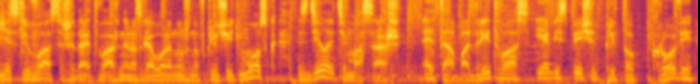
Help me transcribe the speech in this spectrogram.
Если вас ожидает важный разговор и нужно включить мозг, сделайте массаж. Это ободрит вас и обеспечит приток крови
